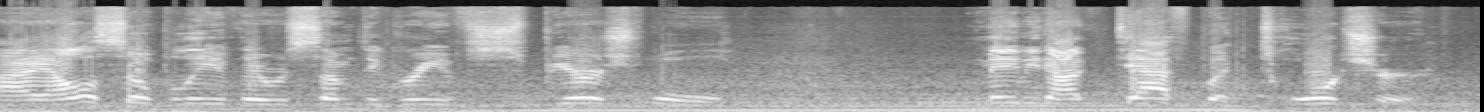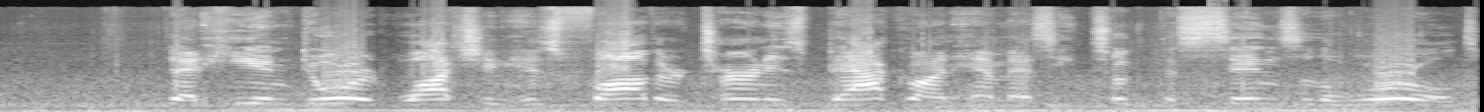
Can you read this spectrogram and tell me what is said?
I also believe there was some degree of spiritual, maybe not death, but torture that he endured watching his father turn his back on him as he took the sins of the world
